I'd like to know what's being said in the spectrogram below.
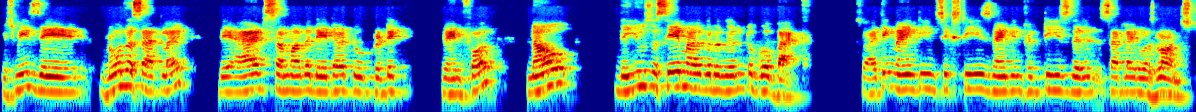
which means they know the satellite they add some other data to predict rainfall. Now they use the same algorithm to go back. So I think 1960s, 1950s, the satellite was launched,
